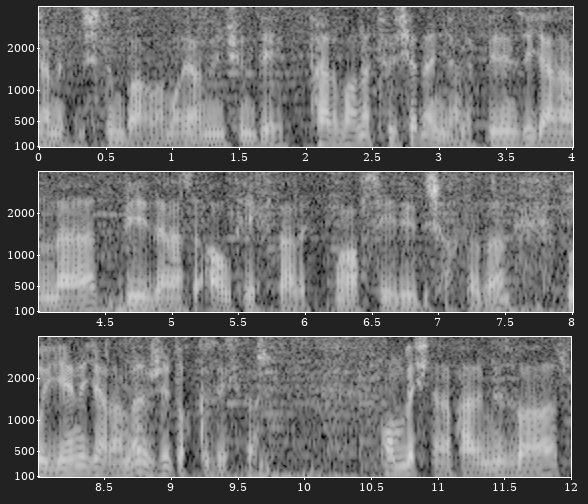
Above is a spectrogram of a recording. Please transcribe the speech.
yəni üstün bağlamaq yəni mümkün deyil. Pərvanə Türkiyədən gəlib. Birinci gələnlər bir dənəsi 6 hektarı mühafizə edirdi şaxtadan. Bu yeni gələnlər 9 hektar. 15 dənə pərimiz var.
